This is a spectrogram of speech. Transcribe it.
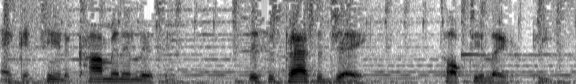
and continue to comment and listen. This is Pastor Jay. Talk to you later. Peace.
